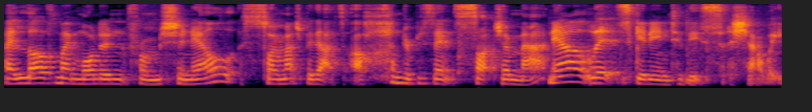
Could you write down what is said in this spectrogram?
I love my modern from Chanel so much, but that's 100% such a matte. Now let's get into this, shall we?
